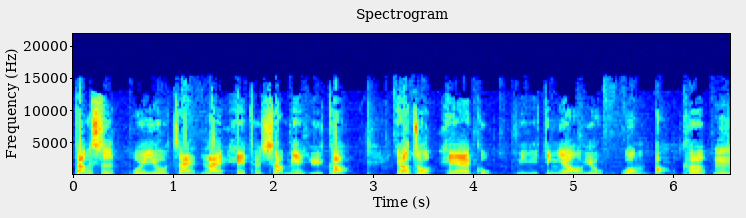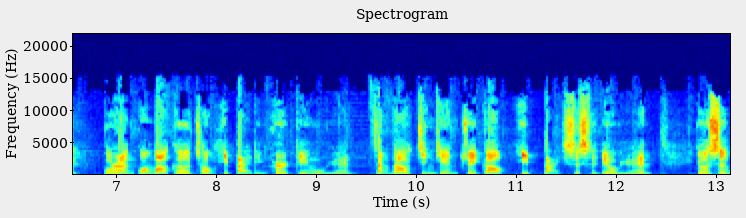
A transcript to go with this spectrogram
当时我也有在 Line@ 上面预告，要做 AI 股，你一定要有光宝科。嗯，果然光宝科从一百零二点五元涨到今天最高一百四十六元，又是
